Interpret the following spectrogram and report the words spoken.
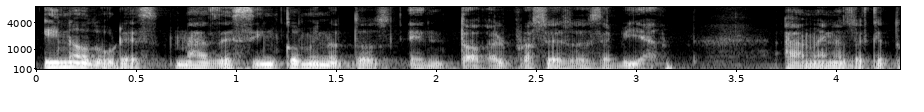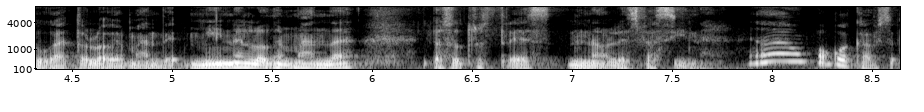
Y no dures más de cinco minutos en todo el proceso de cepillado a menos de que tu gato lo demande. Mina lo demanda, los otros tres no les fascina. Ah, un poco a causa,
